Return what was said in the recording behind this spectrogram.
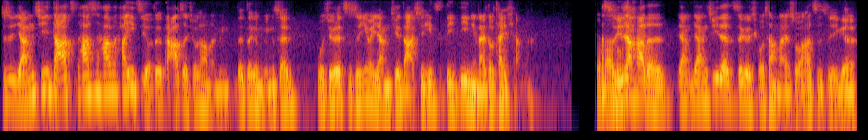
就是杨基打，他是他他一直有这个打者球场的名的这个名声，我觉得只是因为杨基打线一直历历年来都太强了。那实际上他的杨杨基的这个球场来说，它只是一个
